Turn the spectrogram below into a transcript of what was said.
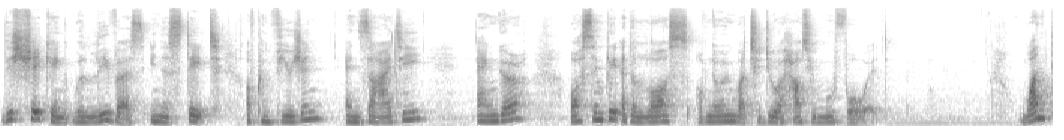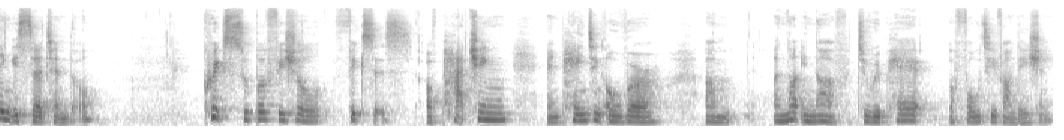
this shaking will leave us in a state of confusion, anxiety, anger, or simply at a loss of knowing what to do or how to move forward. One thing is certain though quick superficial fixes of patching and painting over um, are not enough to repair a faulty foundation.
